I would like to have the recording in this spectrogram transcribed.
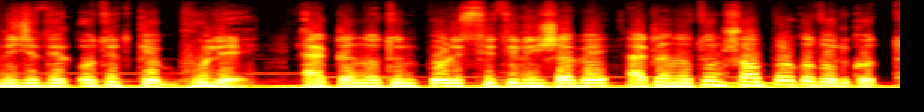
নিজেদের অতীতকে ভুলে একটা নতুন পরিস্থিতির হিসাবে একটা নতুন সম্পর্ক তৈরি করত।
